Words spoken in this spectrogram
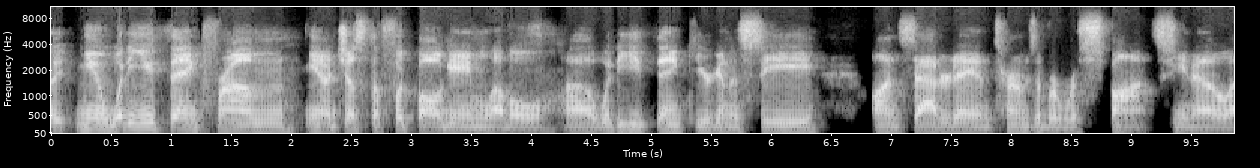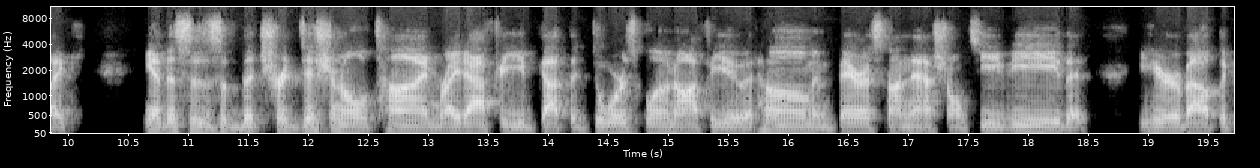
you know, what do you think from you know just the football game level? Uh, what do you think you're going to see on Saturday in terms of a response? You know, like you know, this is the traditional time right after you've got the doors blown off of you at home, embarrassed on national TV, that you hear about the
